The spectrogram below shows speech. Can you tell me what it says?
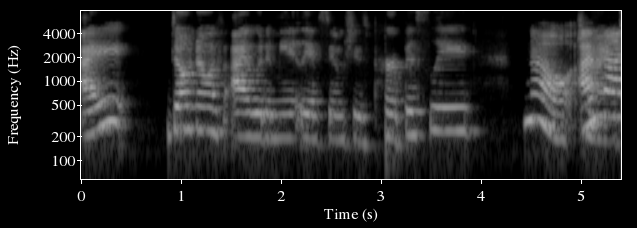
i don't know if i would immediately assume she's purposely No, I'm not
